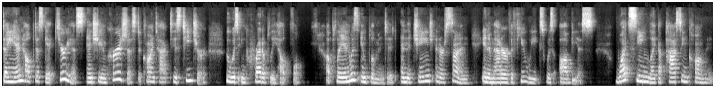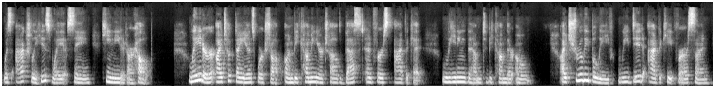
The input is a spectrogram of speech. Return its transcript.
Diane helped us get curious, and she encouraged us to contact his teacher, who was incredibly helpful. A plan was implemented, and the change in our son in a matter of a few weeks was obvious. What seemed like a passing comment was actually his way of saying he needed our help. Later, I took Diane's workshop on becoming your child's best and first advocate, leading them to become their own. I truly believe we did advocate for our son,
